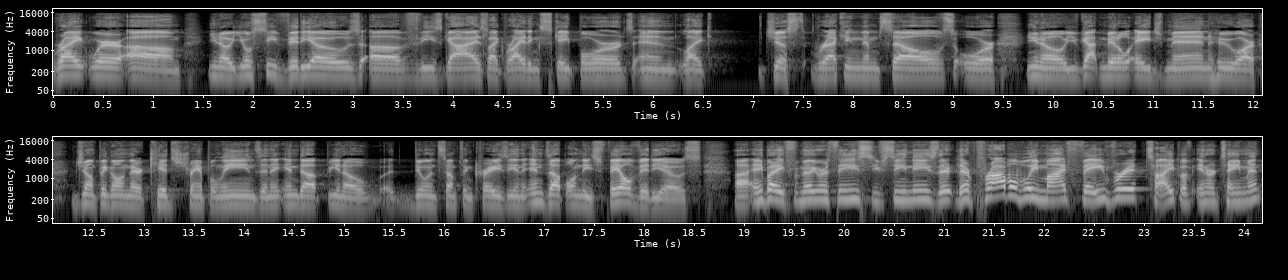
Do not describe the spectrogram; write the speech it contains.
right? Where, um, you know, you'll see videos of these guys like riding skateboards and like just wrecking themselves or you know you've got middle-aged men who are jumping on their kids trampolines and they end up you know doing something crazy and it ends up on these fail videos. Uh, anybody familiar with these? You've seen these? They're, they're probably my favorite type of entertainment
